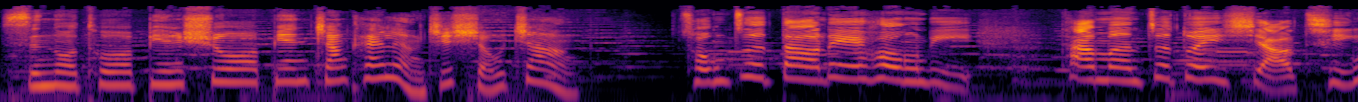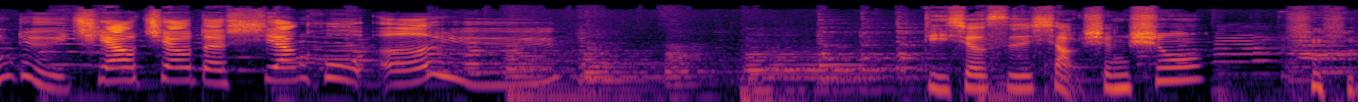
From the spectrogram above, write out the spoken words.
斯诺托边说边张开两只手掌。从这道裂缝里，他们这对小情侣悄悄的相互耳语。迪修斯小声说：“呵呵，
